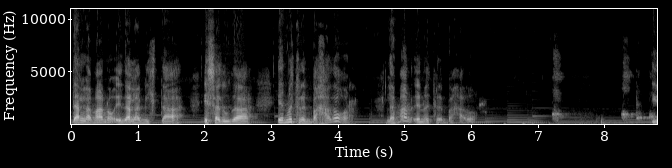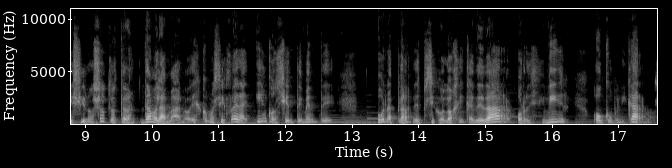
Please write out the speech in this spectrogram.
Dar la mano es dar la amistad, es saludar, es nuestro embajador. La mano es nuestro embajador. Y si nosotros damos la mano, es como si fuera inconscientemente una parte psicológica de dar o recibir o comunicarnos.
